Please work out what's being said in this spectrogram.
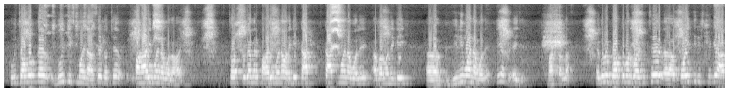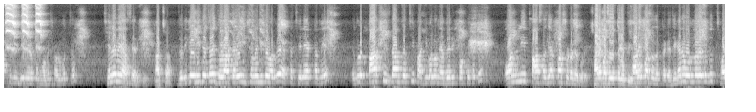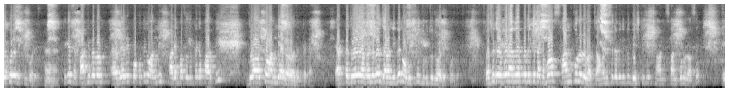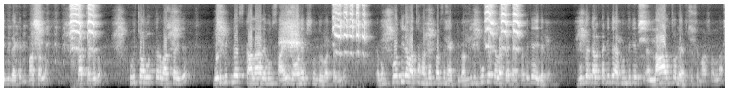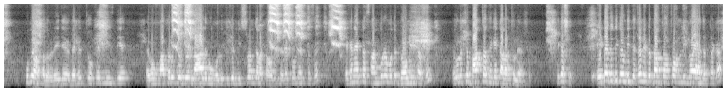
খুবই চমৎকার দুই পিস ময়না আছে। এটা হচ্ছে পাহাড়ি ময়না বলা হয়। চট্টগ্রামের পাহাড়ি ময়না অনেকেই কাঠ কাঠ ময়না বলে আবার অনেকেই আহ, হিলি ময়না বলে। ঠিক আছে? এই যে মার্শাল্লাহ এগুলোর বর্তমান বয়স হচ্ছে পঁয়ত্রিশ থেকে আটত্রিশ দিন এরকম হবে সর্বোচ্চ। ছেলে মেয়ে আছে আর কি। আচ্ছা। যদি কেউ নিতে চায় জোড়া আকারে হিসাবে নিতে পারবে। একটা ছেলে একটা মেয়ে। এগুলো পার পিস দাম চাচ্ছি পাখি পালন অ্যাভারির পক্ষ থেকে। অনলি পাঁচ হাজার পাঁচশো টাকা করে। সাড়ে পাঁচ হাজার টাকা সাড়ে পাঁচ হাজার টাকা। যেখানে অন্যরা কিন্তু ছয় করে বিক্রি করে। হ্যাঁ, হ্যাঁ। ঠিক আছে? পাখি পালন অ্যাভারির পক্ষ থেকে অনলি সাড়ে পাঁচ হাজার টাকা পার পিস জোড়া হচ্ছে অনলি এগারো হাজার টাকা। একটা জোড়াই অ্যাভেলেবেল যারা নেবেন অবশ্যই দ্রুত যোগাযোগ করবেন। দর্শক এরপরে আমি আপনাদেরকে দেখাবো সানকুলোরের বাচ্চা। আমাদের সেটাবে কিন্তু বেশ কিছু সান সানকুলোর আছে। এই যে দেখেন মার্শাল্লাহ বাচ্চাগুলো খুবই চমৎকার বাচ্চা এই যে। বডি ফিটনেস কালার এবং সাইজ অনেক সুন্দর বাচ্চাগুলো। এবং প্রতিটা বাচ্চা হান্ড্রেড পার্সেন্ট অ্যাক্টিভ আমি যদি বুকের কালার দেখাই আপনাদেরকে এই দেখেন বুকের কালারটা কিন্তু এখন থেকে লাল চলে আসতেছে মার্শাল্লাহ খুবই অসাধারণ। এই যে দেখেন চোখের নিচ দিয়ে এবং মাথার উপর যে লাল এবং হলুদের যে মিশ্রণ কালারটা হবে, সেটা চলে আসতেছে। এখানে একটা সানকুনের মধ্যে ডমিন্ট আছে, এগুলো হচ্ছে বাচ্চা থেকে কালার চলে আসে। ঠিক আছে? এটা যদি কেউ নিতে চান, এটার দাম হচ্ছে অনলি নয় হাজার টাকা।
